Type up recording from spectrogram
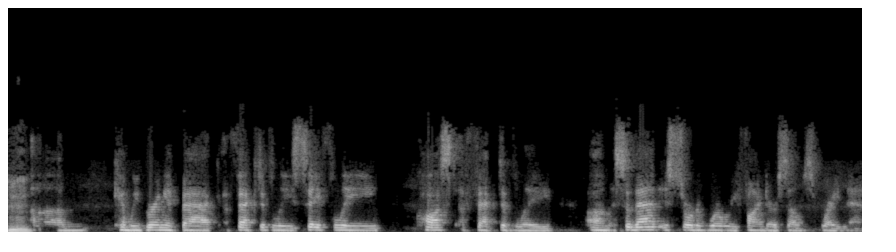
Mm-hmm. Um, can we bring it back effectively, safely, cost effectively? Um, so that is sort of where we find ourselves right now.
